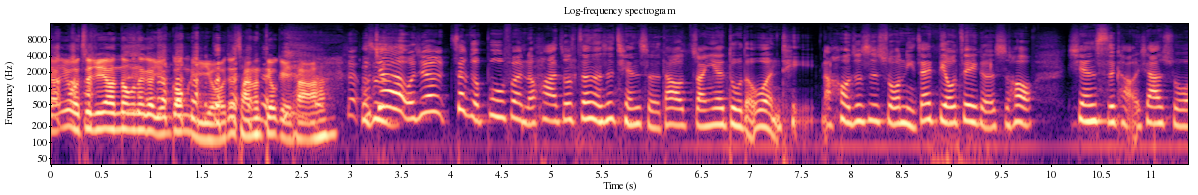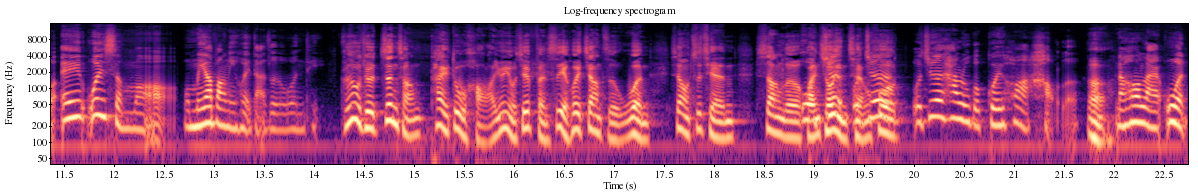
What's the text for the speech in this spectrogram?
样，因为我最近要弄那个员工旅游，就常常丢给他。对，我觉得我觉得这个部分的话，就真的是牵涉到专业度的问题。然后就是说你在丢这个的时候，先思考一下，说，哎，为什么我们要帮你回答这个问题？可是我觉得正常态度好了，因为有些粉丝也会这样子问。像我之前上了环球影城或，或我觉得他如果规划好了，嗯，然后来问，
